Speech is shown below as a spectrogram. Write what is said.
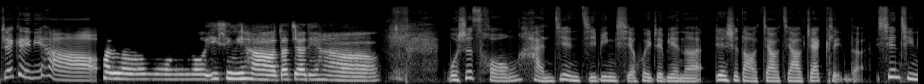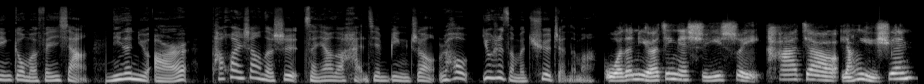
Jacqueline 你好，Hello，一心你好，大家你好。我是从罕见疾病协会这边呢认识到娇娇 Jacqueline 的。先请您跟我们分享您的女儿她患上的是怎样的罕见病症，然后又是怎么确诊的吗？我的女儿今年十一岁，她叫梁宇轩，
